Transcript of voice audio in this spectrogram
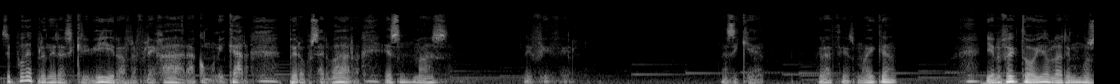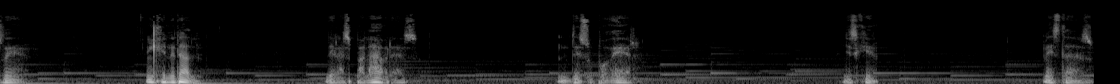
Se puede aprender a escribir, a reflejar, a comunicar, pero observar es más difícil. Así que, gracias, Maika. Y en efecto, hoy hablaremos de, en general, de las palabras, de su poder. Y es que estas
